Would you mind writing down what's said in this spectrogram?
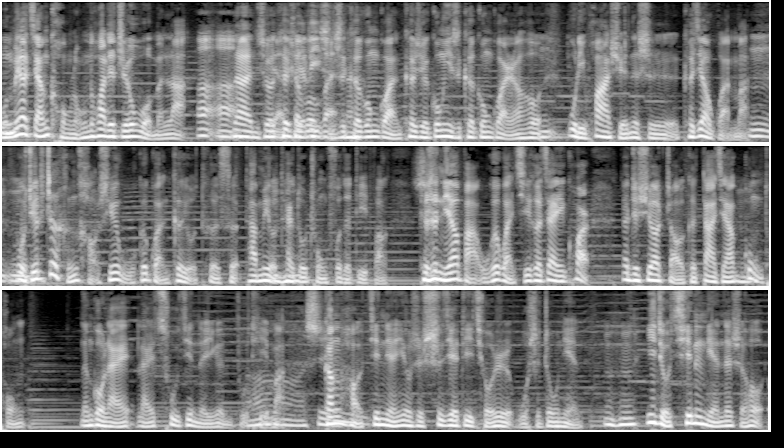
我们要讲恐龙的话，就只有我们了。啊啊，那你说科学历史是科工馆，科学工艺是科工馆，然后物理化学那是科教馆嘛？嗯，我觉得这很好，是因为五个馆各有特色，它没有太多重复的地方。可是你要把五个馆集合在一块儿，那就需要找个大家共同能够来来促进的一个主题嘛。是，刚好今年又是世界地球日五十周年。嗯哼，一九七零年的时候，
